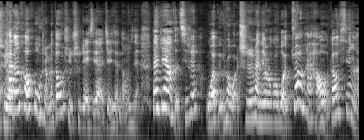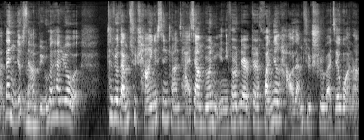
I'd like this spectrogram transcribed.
去。对他跟客户什么都是吃这些这些东西，但这样子其实我比如说我吃饭牛肉锅，我状态好，我高兴啊。但你就想，比如说他约我，他说咱们去尝一个新川菜，像比如你你说这儿这儿环境好，咱们去吃吧。结果呢，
